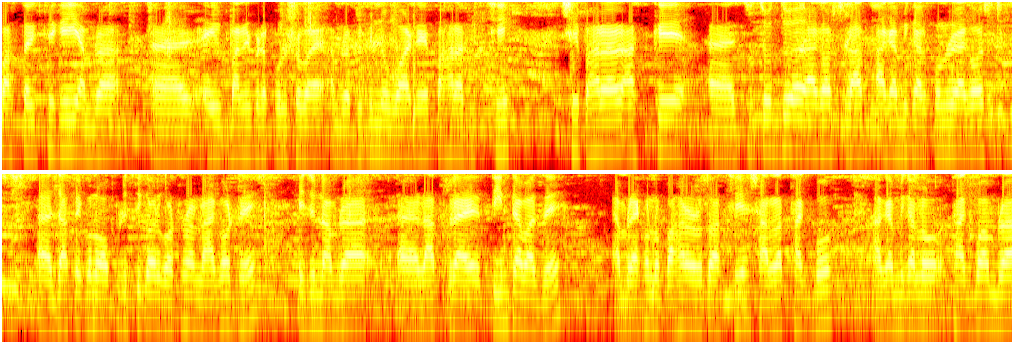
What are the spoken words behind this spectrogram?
পাঁচ তারিখ থেকেই আমরা এই বাণীরপাড়া পৌরসভায় আমরা বিভিন্ন ওয়ার্ডে পাহারা দিচ্ছি। সেই পাহারার আজকে চোদ্দ আগস্ট রাত, আগামীকাল পনেরোই আগস্ট যাতে কোনো অপ্রীতিকর ঘটনা না ঘটে, এই জন্য আমরা রাত প্রায় তিনটা বাজে। আমরা এখনও পাহাড়রত আছি, সারা রাত থাকব, আগামীকালও থাকব আমরা।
